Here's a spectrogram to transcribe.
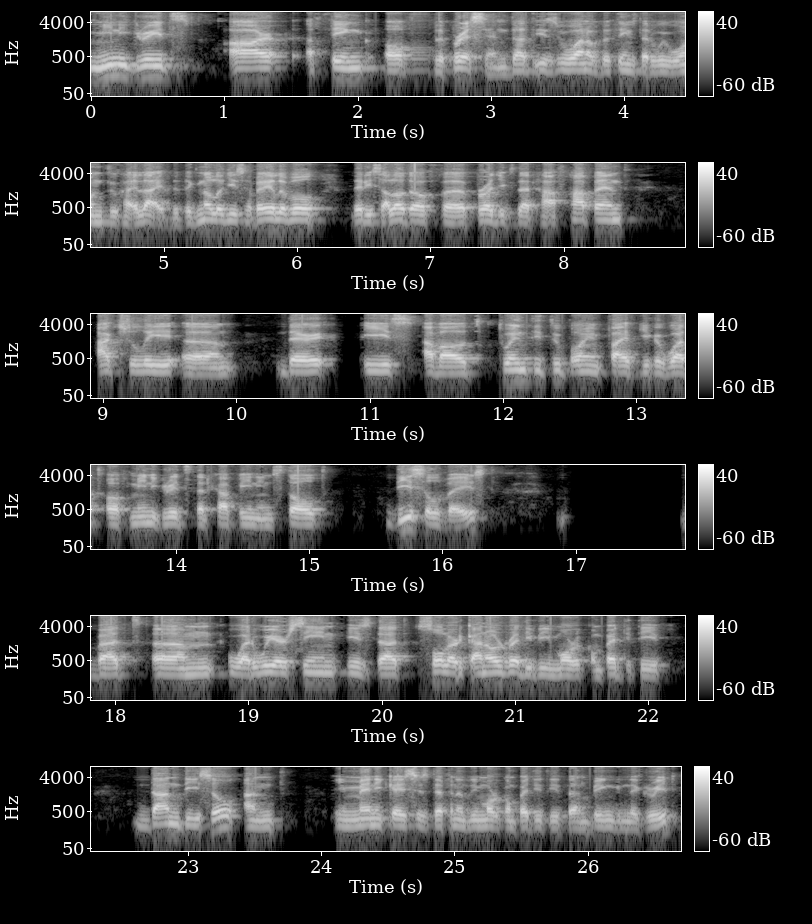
mini grids are a thing of the present. That is one of the things that we want to highlight. The technology is available. There is a lot of uh, projects that have happened. Actually, um, there is about 22.5 gigawatts of mini grids that have been installed diesel-based. But um, what we are seeing is that solar can already be more competitive than diesel, and in many cases, definitely more competitive than being in the grid.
